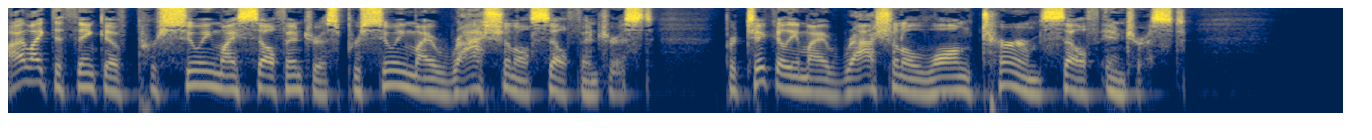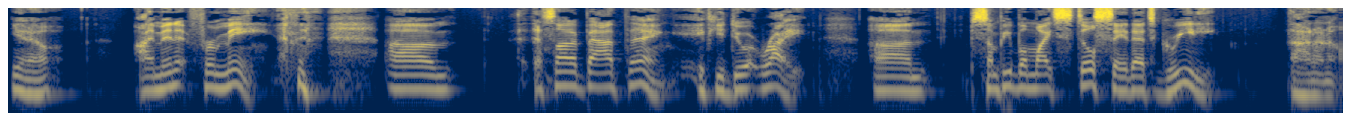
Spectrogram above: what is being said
I like to think of pursuing my self interest, pursuing my rational self interest, particularly my rational long term self interest. You know, I'm in it for me. um, that's not a bad thing if you do it right. Um, some people might still say that's greedy. I don't know.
